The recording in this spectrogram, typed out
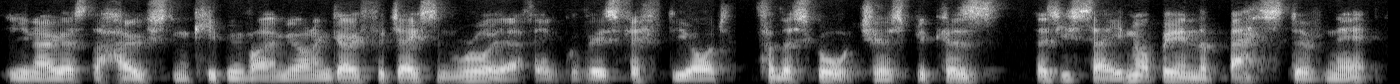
you know as the host and keep inviting me on and go for Jason Roy. I think with his 50 odd for the Scorchers because as you say, not being the best of Nick,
